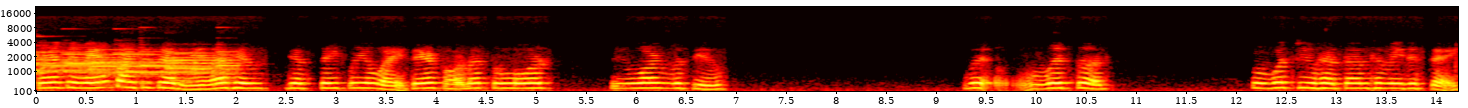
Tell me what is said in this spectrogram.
For if a man finds his enemy, let him get safely away. Therefore, let the Lord reward with you with, with good for what you have done to me this day.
